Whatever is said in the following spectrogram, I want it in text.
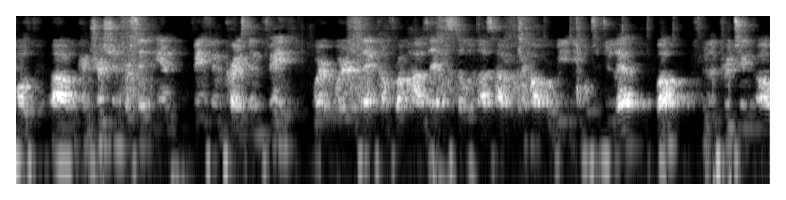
both uh, contrition for sin and faith in Christ. And faith, where, where does that come from? How is that instilled in us? How, how are we able to do that? Well, through the preaching of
